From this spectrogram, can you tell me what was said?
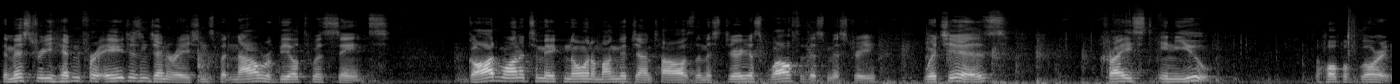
The mystery hidden for ages and generations, but now revealed to his saints. God wanted to make known among the Gentiles the mysterious wealth of this mystery, which is Christ in you, the hope of glory.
